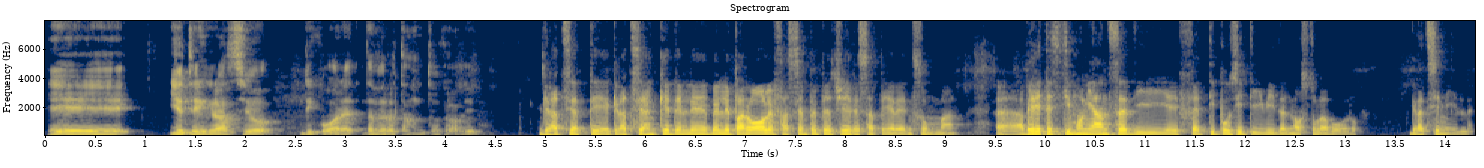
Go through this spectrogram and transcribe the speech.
e io ti ringrazio di cuore davvero tanto Claudio. Grazie a te, grazie anche delle belle parole, fa sempre piacere sapere, insomma, eh, avere testimonianza di effetti positivi del nostro lavoro. Grazie mille.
